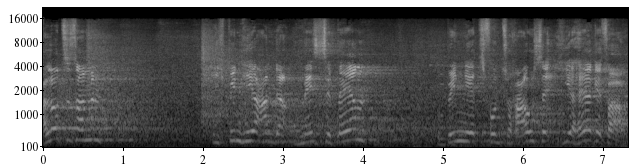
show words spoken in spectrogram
Hallo zusammen, ich bin hier an der Messe Bern und bin jetzt von zu Hause hierher gefahren.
